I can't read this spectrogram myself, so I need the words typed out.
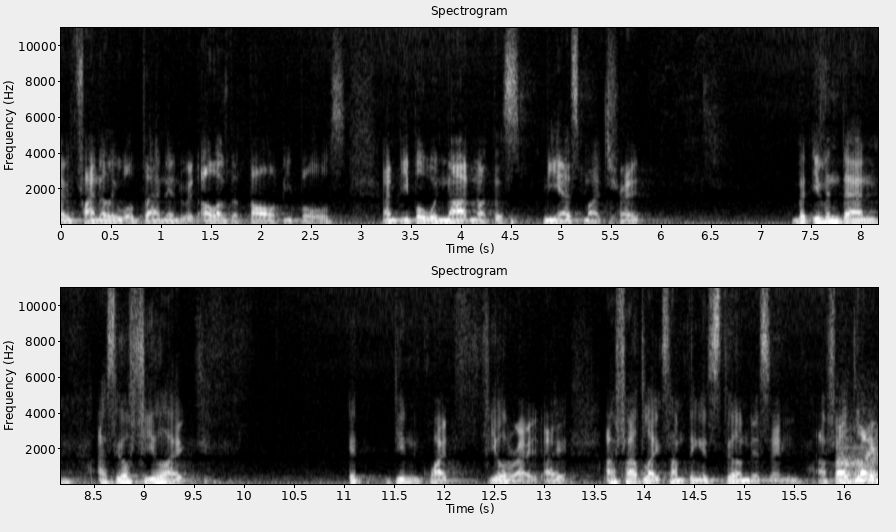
I finally will blend in with all of the tall peoples, and people would not notice me as much, right? But even then, I still feel like it didn't quite feel right. I, I felt like something is still missing. I felt like,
